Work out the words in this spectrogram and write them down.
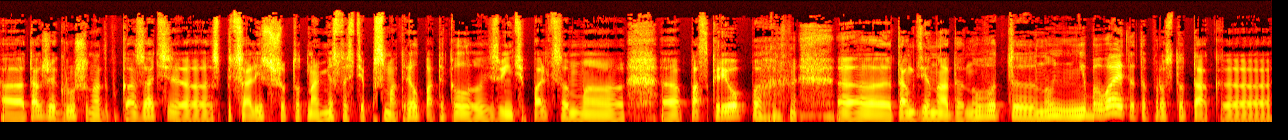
А также и грушу надо показать э, специалисту, чтобы тот на местности посмотрел, потыкал, извините, пальцем, поскреб там, где надо. Ну вот, ну не бывает это просто так. А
